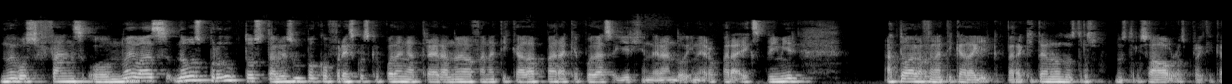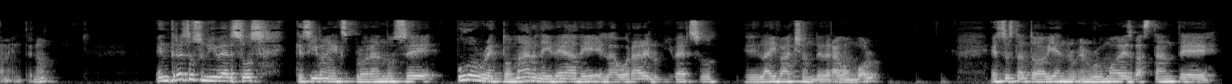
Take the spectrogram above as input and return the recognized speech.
nuevos fans o nuevas, nuevos productos tal vez un poco frescos que puedan atraer a nueva fanaticada para que pueda seguir generando dinero, para exprimir a toda la fanaticada geek, para quitarnos nuestros, nuestros ahorros prácticamente, ¿no? Entre estos universos que se iban explorando se pudo retomar la idea de elaborar el universo live action de Dragon Ball, Esto está todavía en, rumores bastante,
